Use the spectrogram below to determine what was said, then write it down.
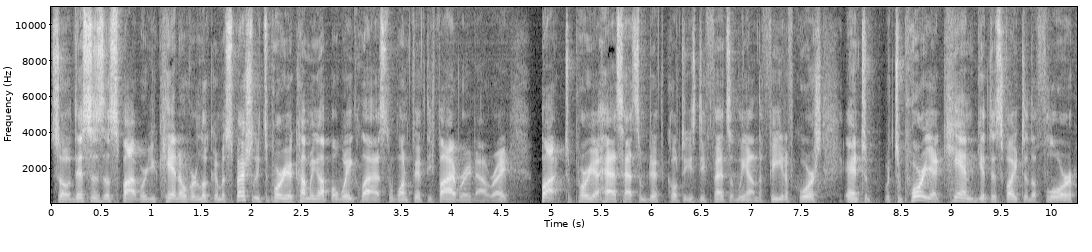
So this is a spot where you can't overlook him, especially Topuria coming up a weight class to 155 right now, right? But Topuria has had some difficulties defensively on the feet, of course, and Topuria can get this fight to the floor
